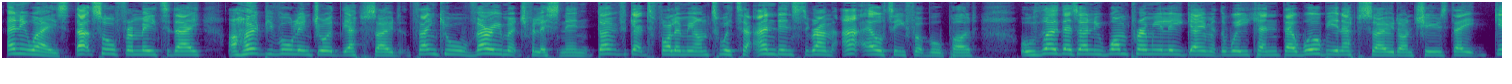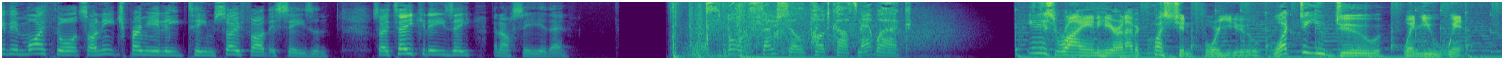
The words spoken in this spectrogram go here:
Anyways, that's all from me today. I hope you've all enjoyed the episode. Thank you all very much for listening. Don't forget to follow me on Twitter and Instagram at LT Football Pod. Although there's only one Premier League game at the weekend, there will be an episode on Tuesday giving my thoughts on each Premier League team so far this season. So take it easy, and I'll see you then. Sports Social Podcast Network. It is Ryan here, and I have a question for you. What do you do when you win?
